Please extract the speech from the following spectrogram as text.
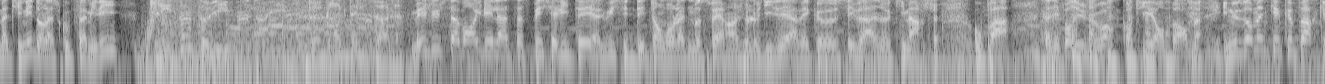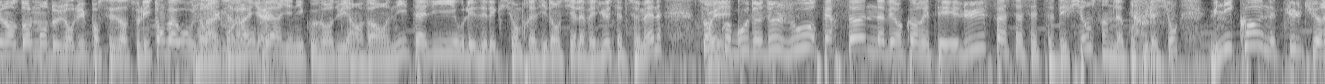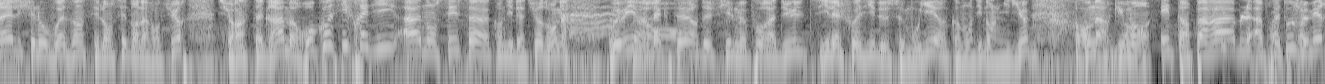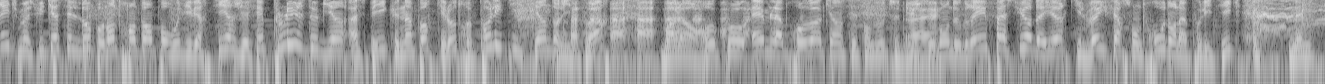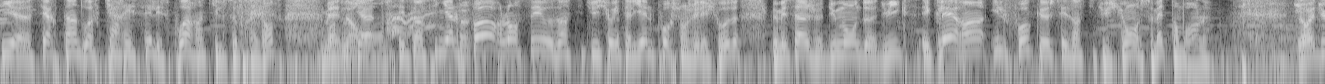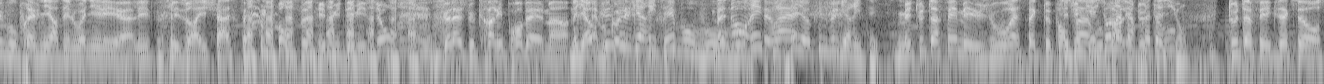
matinée dans la Scoop Family. Les insolites de Greg Delsol. Mais juste avant, il est là. Sa spécialité à lui, c'est de détendre l'atmosphère. Hein, je le disais avec euh, ses vannes qui marchent ou pas. Ça dépend du jour. quand il est en forme, il nous emmène quelque part dans, dans le monde aujourd'hui pour ses insolites. On va où aujourd'hui, Ouais, ça mon va vous plaire, Yannick, aujourd'hui. On va en Italie où les élections présidentielles avaient lieu cette semaine. Sauf Oui. qu'au bout de deux jours, personne n'avait encore été élu. Face à cette défiance hein, de la population, une icône culturelle chez nos voisins s'est lancée dans l'aventure. Sur Instagram, Rocco Siffredi a annoncé sa candidature. Donc, oui, oui, un acteur de film pour adultes. Il a choisi de se mouiller, hein, comme on dit dans le milieu. Oh, Son argument non. est imparable. Après tout, je le mérite. Je me suis cassé le dos pendant 30 ans pour vous divertir. J'ai fait plus de bien à ce pays que n'importe quel autre politicien dans l'histoire. Bon alors, Rocco aime la provoque, hein, c'est sans doute du Ouais. second degré. Pas sûr d'ailleurs qu'il veuille faire son trou dans la politique, même si euh, certains doivent caresser l'espoir hein, qu'il se présente. Mais en tout non. cas, c'est un signal fort lancé aux institutions italiennes pour changer les choses. Le message du monde du X est clair. hein, il faut que ces institutions se mettent en branle. J'aurais dû vous prévenir d'éloigner les, hein, les, les oreilles chastes pour ce début d'émission. Parce que là, je crains les problèmes. Hein. Mais il n'y a Ah, vous aucune vulgarité. Vous, vous, Mais non, vous c'est il n'y a aucune vulgarité. Mais tout à fait, mais je vous respecte pour C'est ça. une vous question tout. d'interprétation. Tout à fait, exactement.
